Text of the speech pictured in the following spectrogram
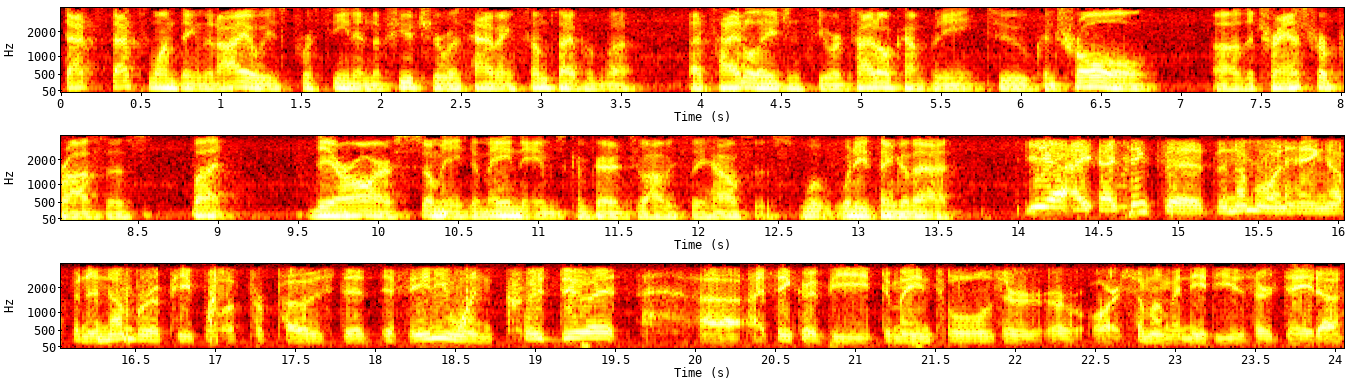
that's that's one thing that I always foreseen in the future was having some type of a, a title agency or title company to control uh, the transfer process but there are so many domain names compared to obviously houses. What, what do you think of that? Yeah, I, I think the the number one hangup, and a number of people have proposed it. If anyone could do it, uh, I think it would be DomainTools, or, or or someone would need to use their data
